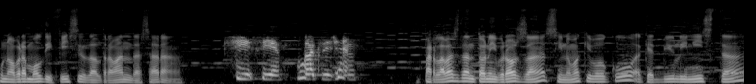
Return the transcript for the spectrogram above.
Una obra molt difícil, d'altra banda, Sara. sí, sí, molt exigent. Parlaves d'Antoni Brosa, si no m'equivoco, aquest violinista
